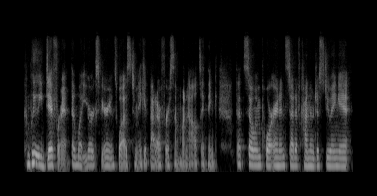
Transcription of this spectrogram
completely different than what your experience was to make it better for someone else. I think that's so important instead of kind of just doing it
